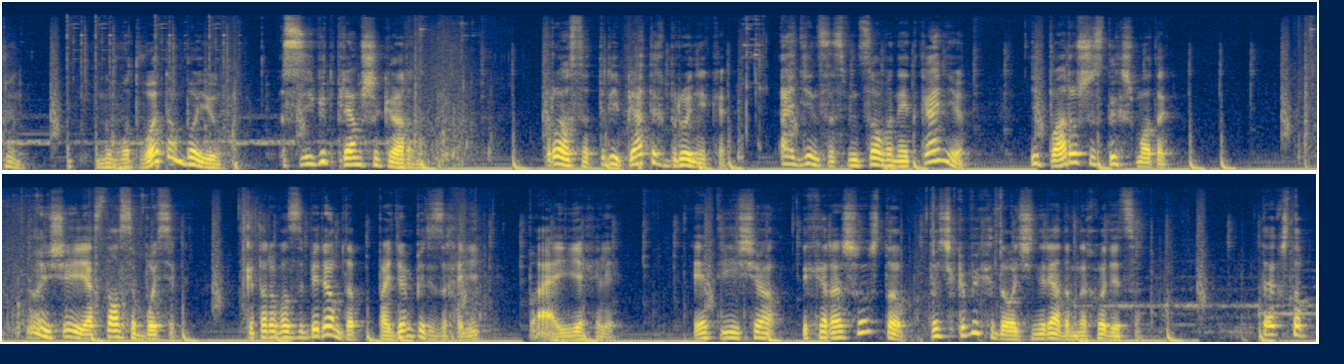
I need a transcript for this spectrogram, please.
Блин, ну вот в этом бою сыграть прям шикарно. Просто три пятых броника, один со свинцованной тканью и пару шестых шмоток. Ну еще и остался босик, которого заберем, да пойдем перезаходить. Поехали. Это еще и хорошо, что точка выхода очень рядом находится. Так что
